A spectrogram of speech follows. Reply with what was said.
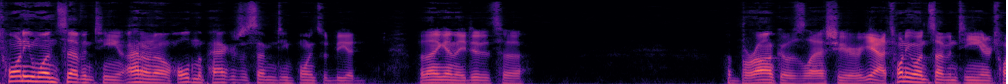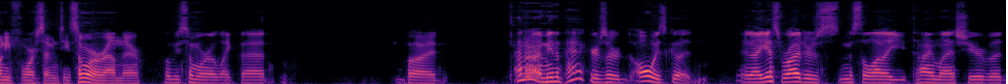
21-17. I don't know. Holding the Packers to 17 points would be a but then again, they did it to the Broncos last year. Yeah, 21-17 or 24-17, somewhere around there. It'll be somewhere like that. But I don't know. I mean, the Packers are always good, and I guess Rodgers missed a lot of time last year, but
